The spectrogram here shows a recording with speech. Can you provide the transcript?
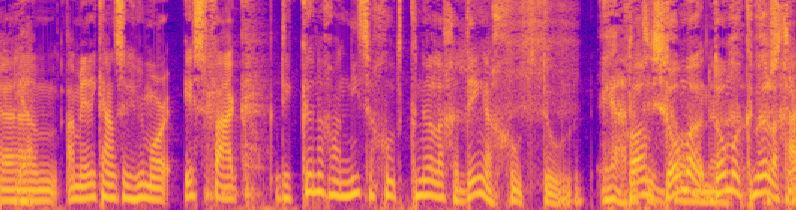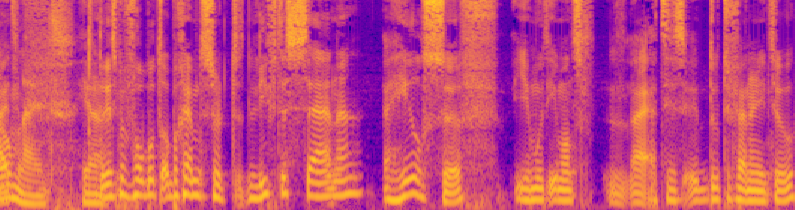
Um, ja. Amerikaanse humor is vaak... Die kunnen gewoon niet zo goed knullige dingen goed doen. Ja, gewoon dat is domme, gewoon, uh, domme knulligheid. Ja. Er is bijvoorbeeld op een gegeven moment een soort liefdescène. Heel suf. Je moet iemand... Nou ja, het, is, het doet er verder niet toe.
